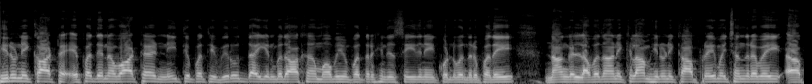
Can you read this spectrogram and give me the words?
ಹಿರುಣಿಕಾಟ ಎಪದಿನವಾಟ ನೀತಿಪತಿ ವಿರುದ್ಧ என்பதாக மோபியும் பத்திரிகை இந்த செய்தினை கொண்டு வந்திருப்பதை நாங்கள் அவதானிக்கலாம் ஹிருணிகா பிரேமச்சந்திரவை அஹ்,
